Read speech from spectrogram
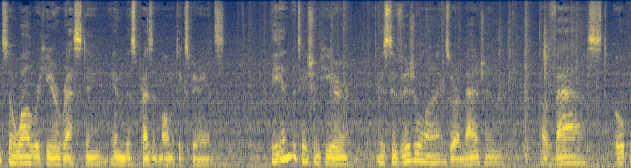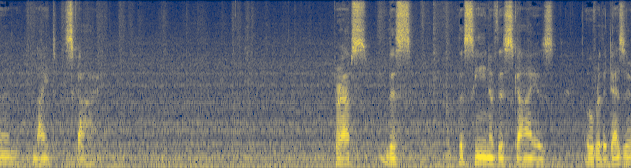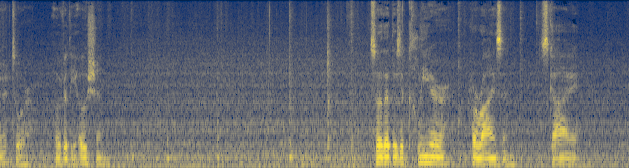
And so while we're here resting in this present moment experience, the invitation here is to visualize or imagine a vast open night sky. Perhaps this the scene of this sky is over the desert or over the ocean. So that there's a clear horizon, sky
